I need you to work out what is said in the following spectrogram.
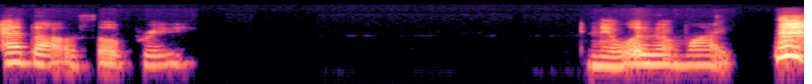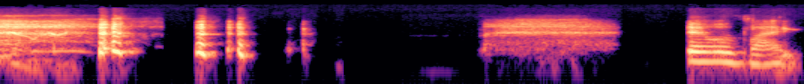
I thought it was so pretty. And it wasn't white. it was like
